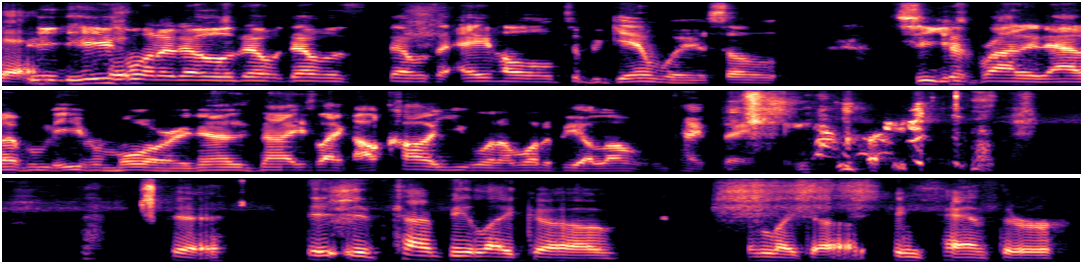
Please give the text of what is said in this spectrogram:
Yeah. He, he's one of those that, that was that was an a hole to begin with. So she just brought it out of him even more. And now, now he's like, "I'll call you when I want to be alone," type thing. Yeah. It it kind of be like a like a Pink Panther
